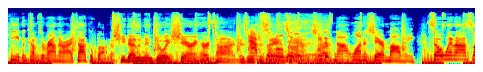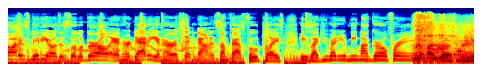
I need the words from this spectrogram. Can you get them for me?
he even comes around or I talk about her. She doesn't enjoy sharing her time, is what Absolutely. you're saying. Absolutely. She Right. does not want to share mommy. So when I saw this video of this little girl and her daddy and her sitting down at some fast food place, he's like, You ready to meet my girlfriend? my girlfriend?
